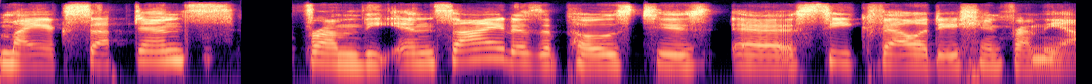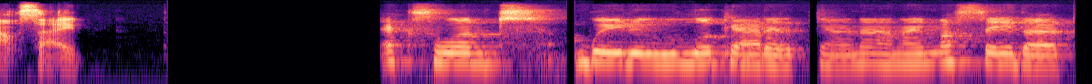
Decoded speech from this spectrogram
my acceptance from the inside as opposed to uh, seek validation from the outside. Excellent way to look at it, Anna. And I must say that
